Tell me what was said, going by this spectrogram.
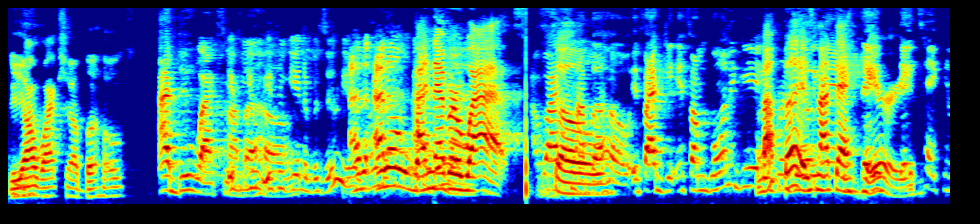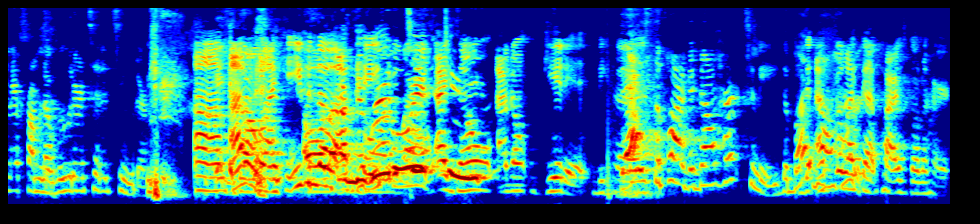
do y'all wax your buttholes? I do wax my If you butthole. if you get in a Brazilian, I, I don't. I never wax, I wax so my butthole. If I get, if I'm going to get My a butt is not that Brazilian, they- hairy. They, taking it from the rooter to the tutor. Um, I don't like it, even though I from the pay for to it. I don't. I don't get it because That's the part that don't hurt to me. The butt. th- I don't feel like that part is gonna hurt.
